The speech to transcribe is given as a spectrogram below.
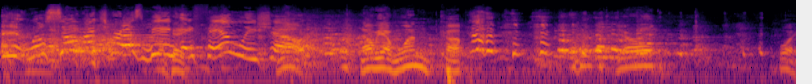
boy. well, so much for us being Okay. a family show. Now, now we have one cup. You all right? Boy,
